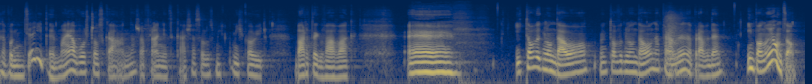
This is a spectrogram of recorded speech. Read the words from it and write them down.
zawodnicy elity. Maja Włoszczowska, Anna Szafraniec, Kasia Solus-Miśkowicz, Bartek Wawak. E, i to wyglądało, to wyglądało naprawdę, naprawdę imponująco.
